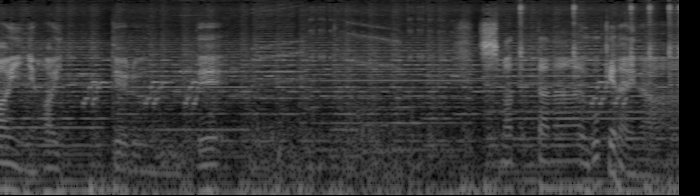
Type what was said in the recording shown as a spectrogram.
範囲に入ってるんで。しまったな。動けないな。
